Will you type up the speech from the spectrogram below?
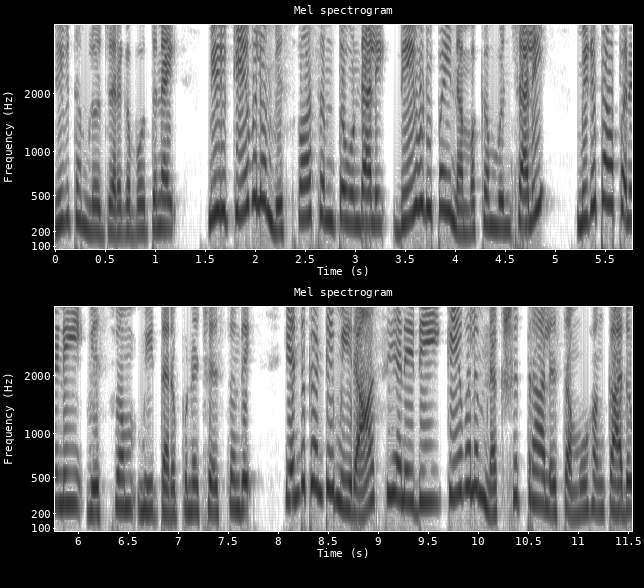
జీవితంలో జరగబోతున్నాయి. మీరు కేవలం విశ్వాసంతో ఉండాలి దేవుడిపై నమ్మకం ఉంచాలి. మిగతా పనిని విశ్వం మీ తరపున చేస్తుంది. ఎందుకంటే మీ రాశి అనేది కేవలం నక్షత్రాల సమూహం కాదు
